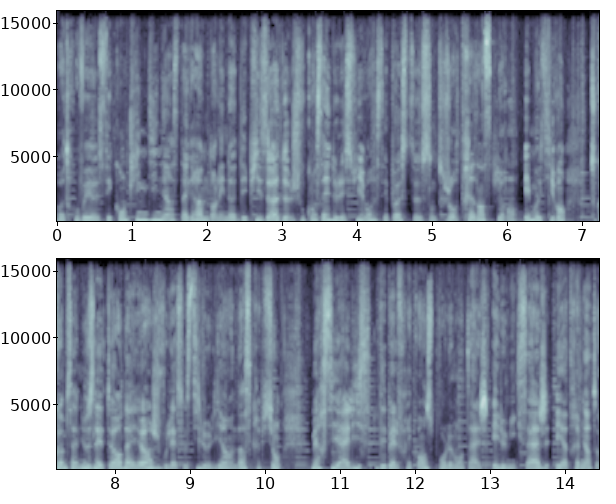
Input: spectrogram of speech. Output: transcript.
Retrouvez euh, ses comptes LinkedIn et Instagram dans les notes d'épisode. Je vous conseille de les suivre. Ses posts sont toujours très inspirants et motivants, tout comme sa newsletter d'ailleurs. Je vous laisse aussi le lien en inscription. Merci à Alice des Belles Fréquences pour le montage et le mixage et à très bientôt.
